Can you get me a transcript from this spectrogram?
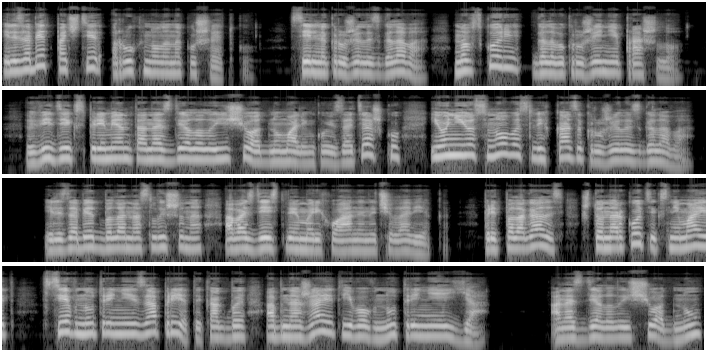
Элизабет почти рухнула на кушетку. Сильно кружилась голова, но вскоре головокружение прошло. В виде эксперимента она сделала еще одну маленькую затяжку, и у нее снова слегка закружилась голова. Элизабет была наслышана о воздействии марихуаны на человека. Предполагалось, что наркотик снимает все внутренние запреты, как бы обнажает его внутреннее «я». Она сделала еще одну,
